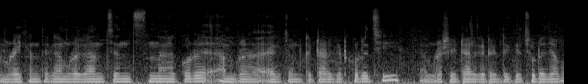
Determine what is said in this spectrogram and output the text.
আমরা এখান থেকে আমরা গান চেঞ্জ না করে আমরা একজনকে টার্গেট করেছি, আমরা সেই টার্গেটের দিকে ছুটে যাব।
